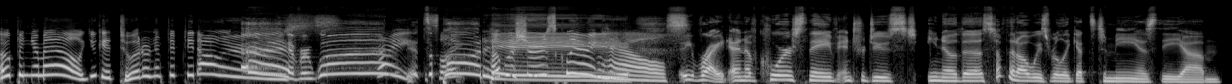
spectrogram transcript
open your mail. You get two hundred and fifty dollars. Hey, everyone. Right. It's, a like party. Publishers Clearinghouse. Right. And of course, they've introduced, you know, the stuff that always really gets to me is the um,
